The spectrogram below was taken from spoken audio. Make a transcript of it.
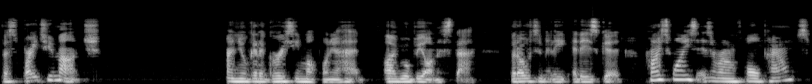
But spray too much and you'll get a greasy mop on your head. I will be honest there but ultimately it is good. Price-wise, it's around £4.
